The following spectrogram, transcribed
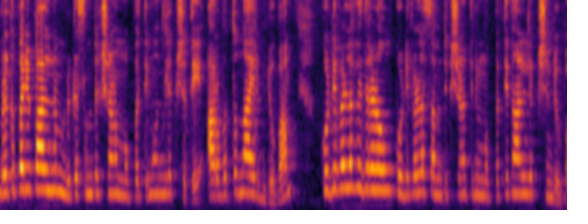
മൃഗപരിപാലനം മൃഗസംരക്ഷണം മുപ്പത്തിമൂന്ന് ലക്ഷത്തി അറുപത്തൊന്നായിരം രൂപ കുടിവെള്ള വിതരണവും കുടിവെള്ള സംരക്ഷണത്തിന് മുപ്പത്തിനാല് ലക്ഷം രൂപ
